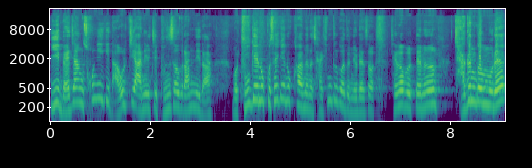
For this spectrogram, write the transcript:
이 매장 손익이 나올지 아닐지 분석을 합니다. 뭐 두 개 놓고 세 개 놓고 하면은 잘 힘들거든요. 그래서 제가 볼 때는 작은 건물에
